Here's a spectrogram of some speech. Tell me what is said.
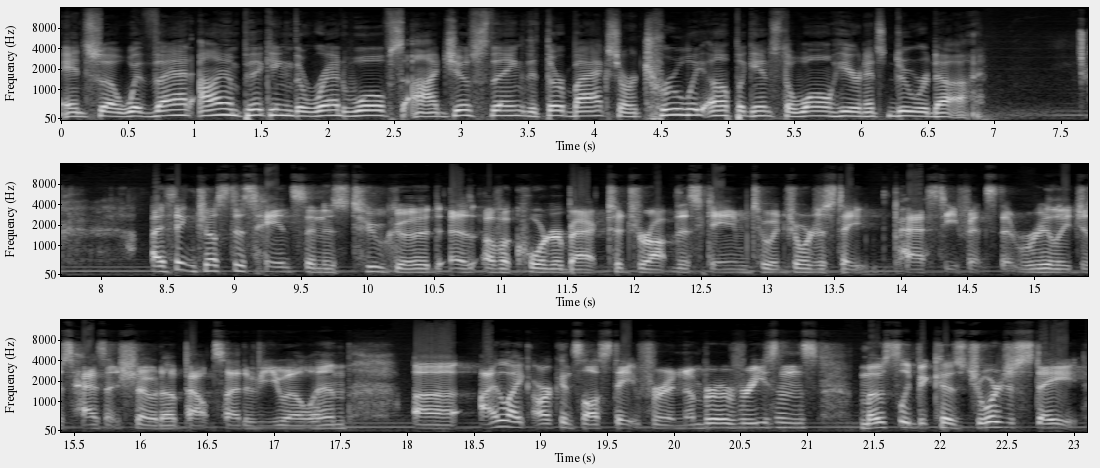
And so, with that, I am picking the Red Wolves. I just think that their backs are truly up against the wall here, and it's do or die. I think Justice Hansen is too good as, of a quarterback to drop this game to a Georgia State pass defense that really just hasn't showed up outside of ULM. Uh, I like Arkansas State for a number of reasons, mostly because Georgia State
